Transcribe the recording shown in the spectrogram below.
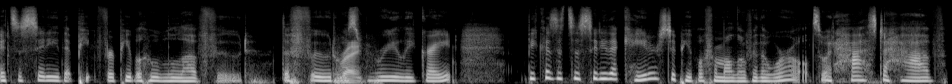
It's a city that pe- for people who love food. The food was Right. really great because it's a city that caters to people from all over the world. So it has to have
